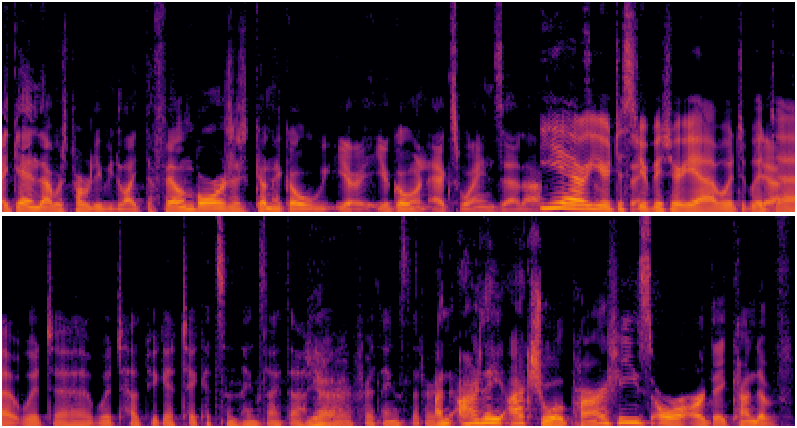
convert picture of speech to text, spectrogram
again, that was probably like the film board is going to go. You're, you're going X, Y, and Z. After Yeah, or your of thing. distributor, yeah, would would Yeah. Uh, would uh, would help you get tickets and things like that Yeah. for, for things that are. And are they actual parties, or are they kind of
